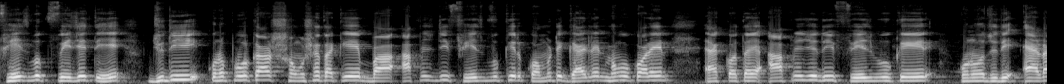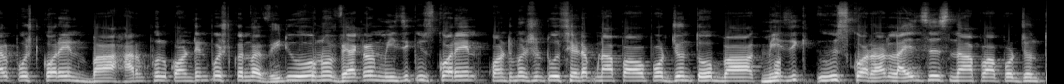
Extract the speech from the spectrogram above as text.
ফেসবুক পেজেতে যদি কোনো প্রকার সমস্যা থাকে বা আপনি যদি ফেসবুকের কমিউনিটি গাইডলাইন ভঙ্গ করেন, এক কথায় আপনি যদি ফেসবুকের কোনো যদি অ্যাডাল পোস্ট করেন বা হার্মফুল কন্টেন্ট পোস্ট করেন বা ভিডিও কোনো ব্যাকগ্রাউন্ড মিউজিক ইউজ করেন কন্ট্রিবিউশন টুল সেট আপ না পাওয়া পর্যন্ত বা মিউজিক ইউজ করার লাইসেন্স না পাওয়া পর্যন্ত,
